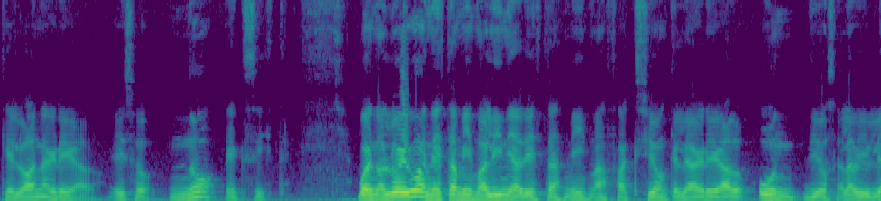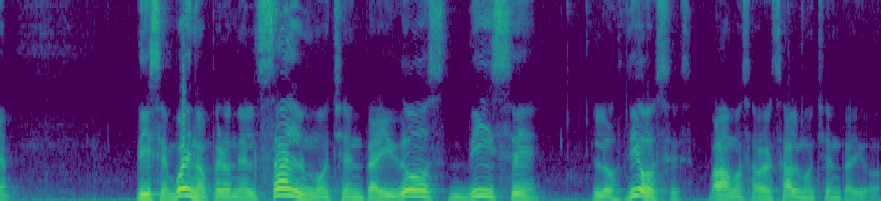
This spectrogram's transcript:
que lo han agregado. Eso no existe. Bueno, luego en esta misma línea de esta misma facción que le ha agregado un Dios a la Biblia, Dicen, bueno, pero en el Salmo 82 dice los dioses. Vamos a ver Salmo 82.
